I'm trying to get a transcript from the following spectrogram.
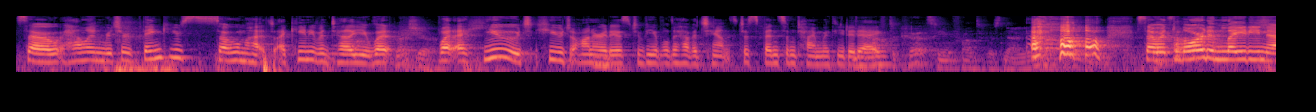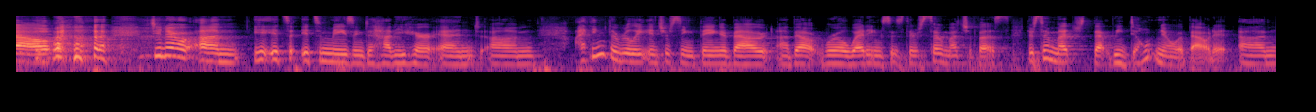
So, Helen, Richard, thank you so much. I can't even tell you what what a huge, huge honor it is to be able to have a chance to spend some time with you today. You have to curtsy in front of us now. so it's Lord and Lady now. Do you know, um, it's, it's amazing to have you here, and um, I think the really interesting thing about about royal weddings is there's so much of us. There's so much that we don't know about it, um,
